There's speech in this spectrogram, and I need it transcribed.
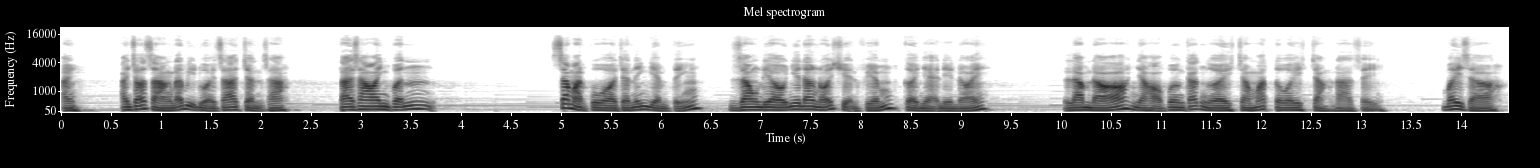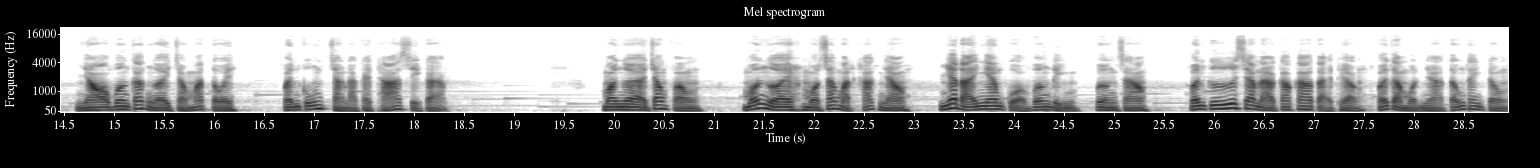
Anh, anh rõ ràng đã bị đuổi ra Trần ra. Tại sao anh vẫn... Sắc mặt của Trần Ninh điềm tĩnh, dòng điều như đang nói chuyện phiếm, cười nhẹ liền nói. Làm đó, nhà họ Vương các người trong mắt tôi chẳng là gì. Bây giờ, nhà họ Vương các người trong mắt tôi vẫn cũng chẳng là cái thá gì cả. Mọi người ở trong phòng, mỗi người một sắc mặt khác nhau. Nhất là anh em của Vương Đình, Vương Giao, vẫn cứ xem là cao cao tại thượng với cả một nhà Tống Thanh Tùng,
